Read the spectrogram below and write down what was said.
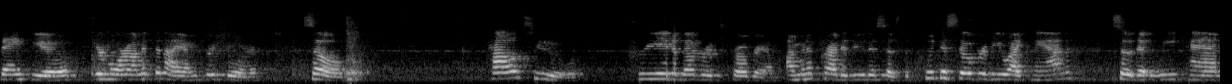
Thank you. You're more on it than I am for sure. So how to create a beverage program. I'm going to try to do this as the quickest overview I can so that we can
